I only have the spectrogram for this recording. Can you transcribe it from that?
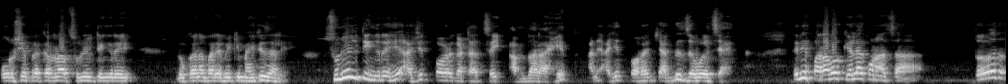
पोरशे प्रकरणात सुनील टिंगरे लोकांना बऱ्यापैकी माहिती झाली. सुनील टिंगरे हे अजित पवार गटाचे आमदार आहेत आणि अजित पवारांचे अगदी जवळचे आहेत. त्यांनी पराभव केला कोणाचा? तर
